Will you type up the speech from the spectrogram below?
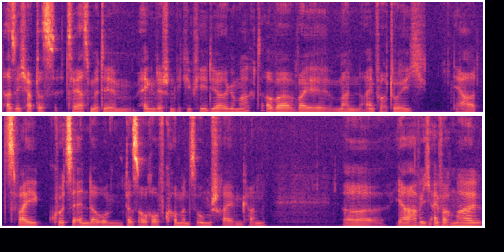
also ich habe das zuerst mit dem englischen Wikipedia gemacht, aber weil man einfach durch ja, zwei kurze Änderungen das auch auf Commons umschreiben kann, äh, ja, habe ich einfach mal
